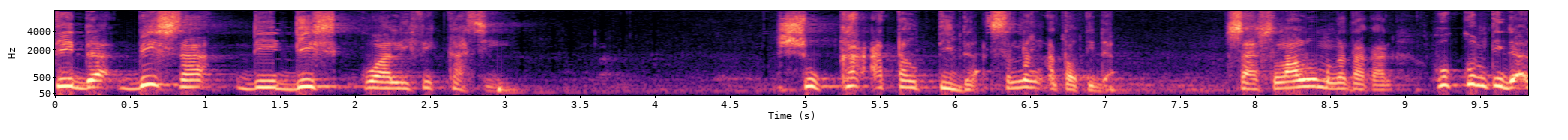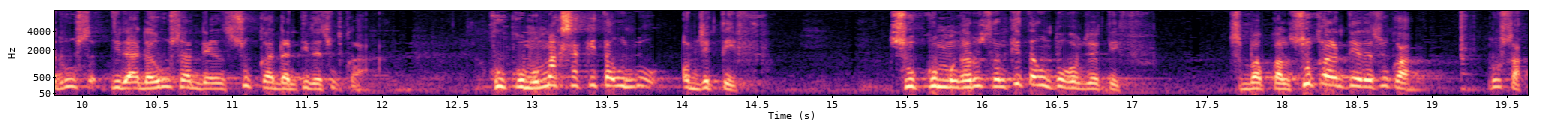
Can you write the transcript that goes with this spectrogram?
tidak bisa didiskualifikasi. Suka atau tidak, senang atau tidak. Saya selalu mengatakan hukum tidak tidak ada urusan dengan suka dan tidak suka. Hukum memaksa kita untuk objektif. Hukum mengharuskan kita untuk objektif. Sebab kalau suka dan tidak suka, rusak.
